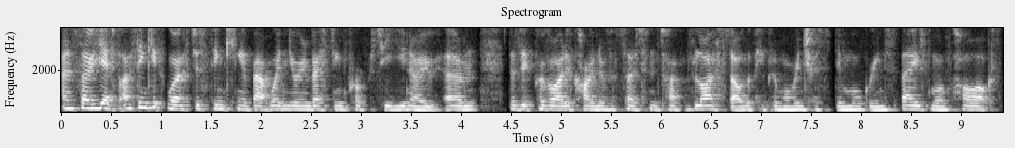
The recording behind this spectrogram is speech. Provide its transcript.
And so, yes, I think it's worth just thinking about when you're investing property, you know, um, does it provide a kind of a certain type of lifestyle that people are more interested in, more green space, more parks?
